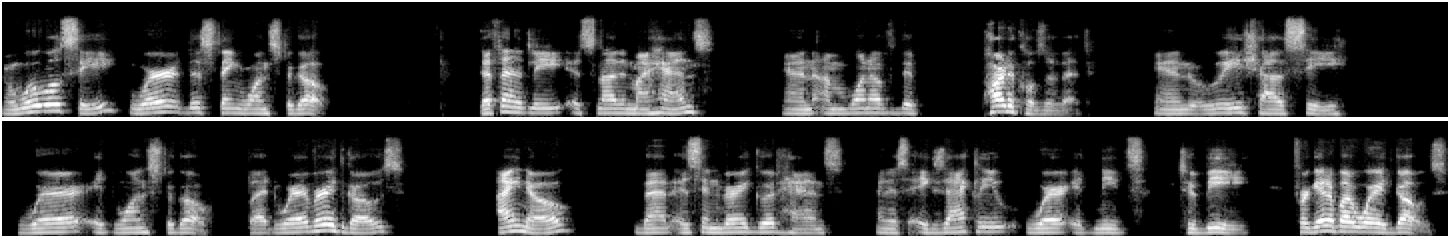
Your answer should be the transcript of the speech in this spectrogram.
And we will see where this thing wants to go. Definitely, it's not in my hands, and I'm one of the particles of it. And we shall see where it wants to go. But wherever it goes, I know that is in very good hands and is exactly where it needs to be. Forget about where it goes.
